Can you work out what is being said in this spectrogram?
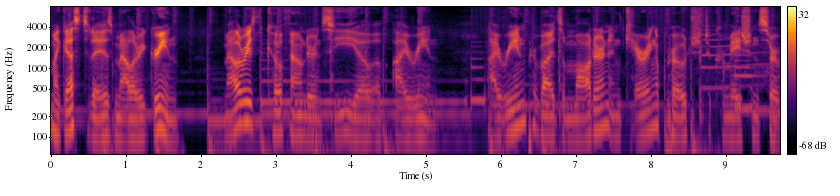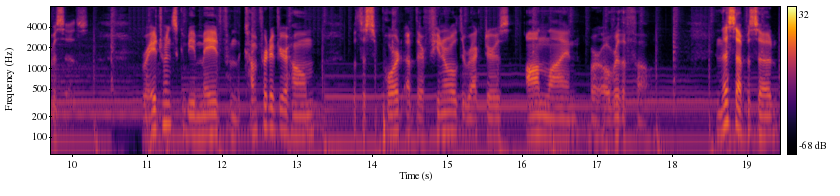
My guest today is Mallory Greene. Mallory is the co founder and CEO of Eirene Eirene provides a modern and caring approach to cremation services. Arrangements can be made from the comfort of your home with the support of their funeral directors online or over the phone. In this episode,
